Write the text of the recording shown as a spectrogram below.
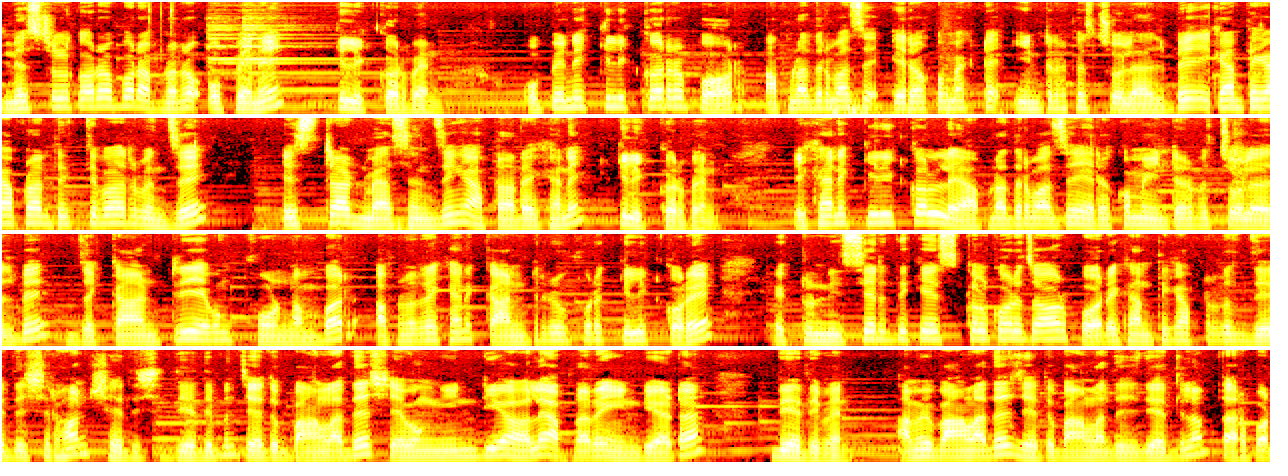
ইনস্টল করার পর আপনারা ওপেনে ক্লিক করবেন। ওপেনে ক্লিক করার পর আপনাদের মাঝে এরকম একটা ইন্টারফেস চলে আসবে। এখান থেকে আপনারা দেখতে পারবেন যে স্টার্ট মেসেঞ্জিং আপনারা এখানে ক্লিক করবেন। এখানে ক্লিক করলে আপনাদের মাঝে এরকম ইন্টারভিউ চলে আসবে যে কান্ট্রি এবং ফোন নাম্বার আপনারা এখানে কান্ট্রির উপরে ক্লিক করে একটু নিচের দিকে স্ক্রল করে যাওয়ার পর এখান থেকে আপনারা যে দেশের হন সে দেশে দিয়ে দেবেন। যেহেতু বাংলাদেশ এবং ইন্ডিয়া হলে আপনারা ইন্ডিয়াটা দিয়ে দেবেন। আমি বাংলাদেশ, যেহেতু বাংলাদেশ দিয়ে দিলাম, তারপর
